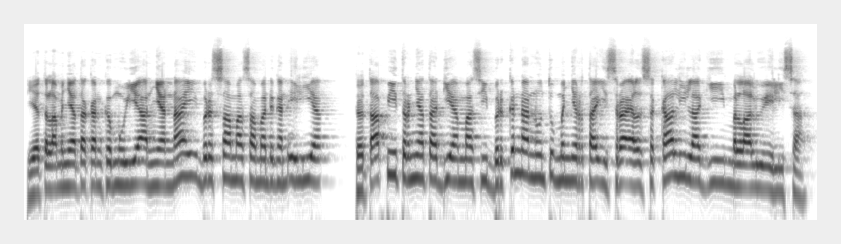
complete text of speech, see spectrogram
Dia telah menyatakan kemuliaannya naik bersama-sama dengan Elia, tetapi ternyata dia masih berkenan untuk menyertai Israel sekali lagi melalui Elisa.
